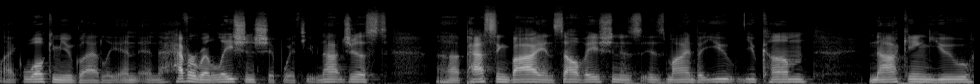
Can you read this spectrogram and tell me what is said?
like welcome you gladly and and have a relationship with you, not just uh, passing by and salvation is is mine, but you you come knocking, you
